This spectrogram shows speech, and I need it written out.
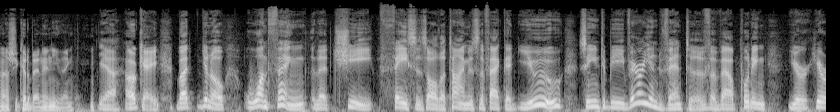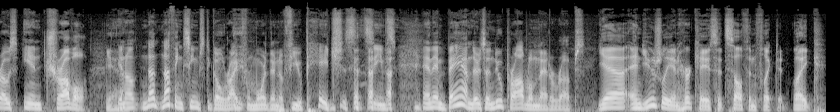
Uh, she could have been anything. yeah, okay. But, you know, one thing that she faces all the time is the fact that you seem to be very inventive about putting your heroes in trouble. Yeah. You know, no, nothing seems to go right for more than a few pages, it seems. and then, bam, there's a new problem that erupts. Yeah, and usually in her case, it's self inflicted. Like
